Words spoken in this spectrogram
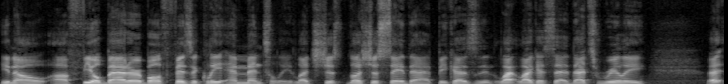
you know uh, feel better both physically and mentally. Let's just let's just say that because like like I said, that's really that,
